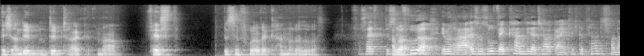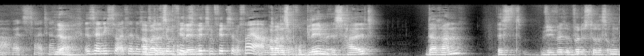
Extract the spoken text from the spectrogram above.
ich an dem, und dem Tag immer fest bisschen früher weg kann oder sowas. Das heißt, ein bisschen Aber- früher im Ra also so weg kann, wie der Tag eigentlich geplant ist von der Arbeitszeit her. Ne? Ja. Ist ja nicht so, als wenn du sagst, Aber du um, Problem- 14, willst um 14 Uhr Feierabend Aber haben. das Problem ist halt daran, ist, wie wür- würdest du das um,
